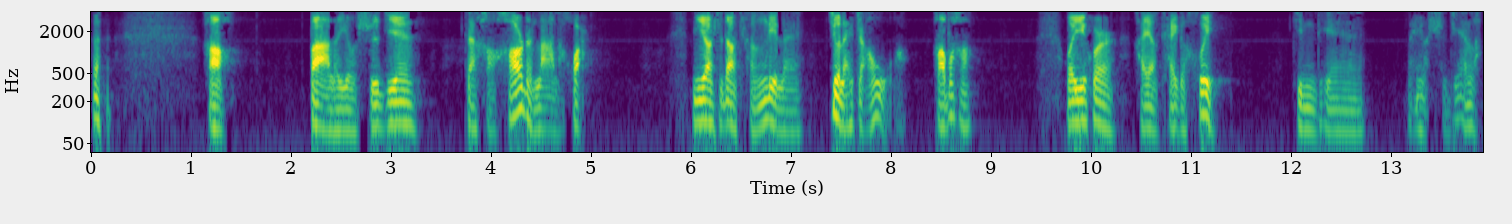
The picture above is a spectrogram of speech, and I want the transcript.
好，罢了，有时间再好好的拉拉话。你要是到城里来，就来找我，好不好？我一会儿还要开个会，今天没有时间了。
